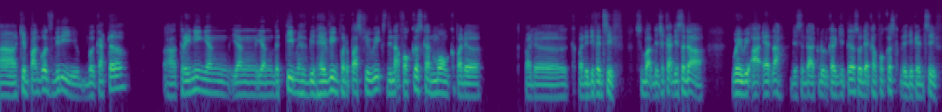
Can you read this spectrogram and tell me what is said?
uh, Kim Panggon sendiri berkata uh, training yang yang yang the team has been having for the past few weeks dia nak fokuskan more kepada kepada kepada defensif sebab dia cakap dia sedar where we are at lah. Dia sedar kedudukan kita so dia akan fokus kepada defensif.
